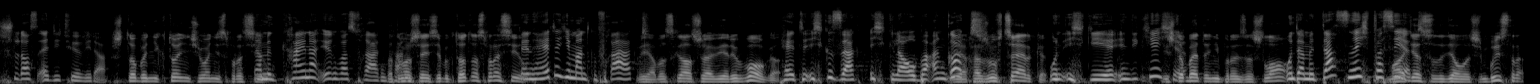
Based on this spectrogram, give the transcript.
schloss er die Tür wieder, чтобы никто ничего не спросил. damit keiner irgendwas fragen Потому kann. что если бы кто-то спросил, Denn hätte jemand gefragt, я бы сказал, что я верю в Бога. hätte ich gesagt, ich glaube an Я Gott хожу в церковь. und ich gehe in die И Kirche. чтобы это не произошло, Und damit das nicht мой passiert, отец это делал очень быстро,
